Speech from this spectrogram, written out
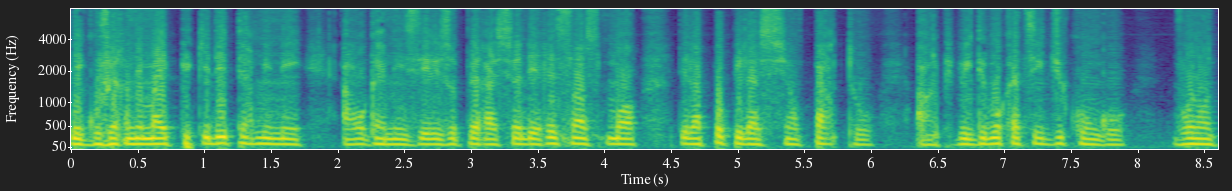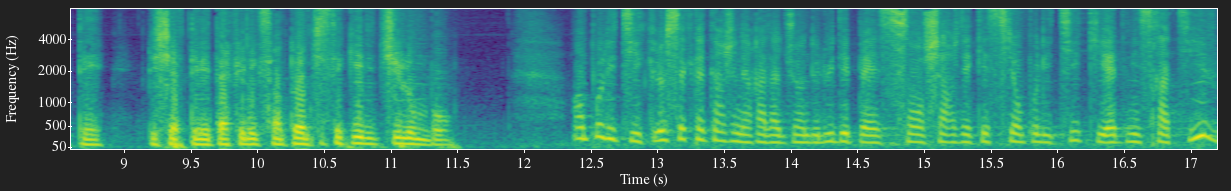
Le gouvernement est que déterminé à organiser les opérations de recensement de la population partout en République démocratique du Congo. Volonté du chef de l'État Félix-Antoine Tshisekedi Chilombo. En politique, le secrétaire général adjoint de l'UDPS en charge des questions politiques et administratives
